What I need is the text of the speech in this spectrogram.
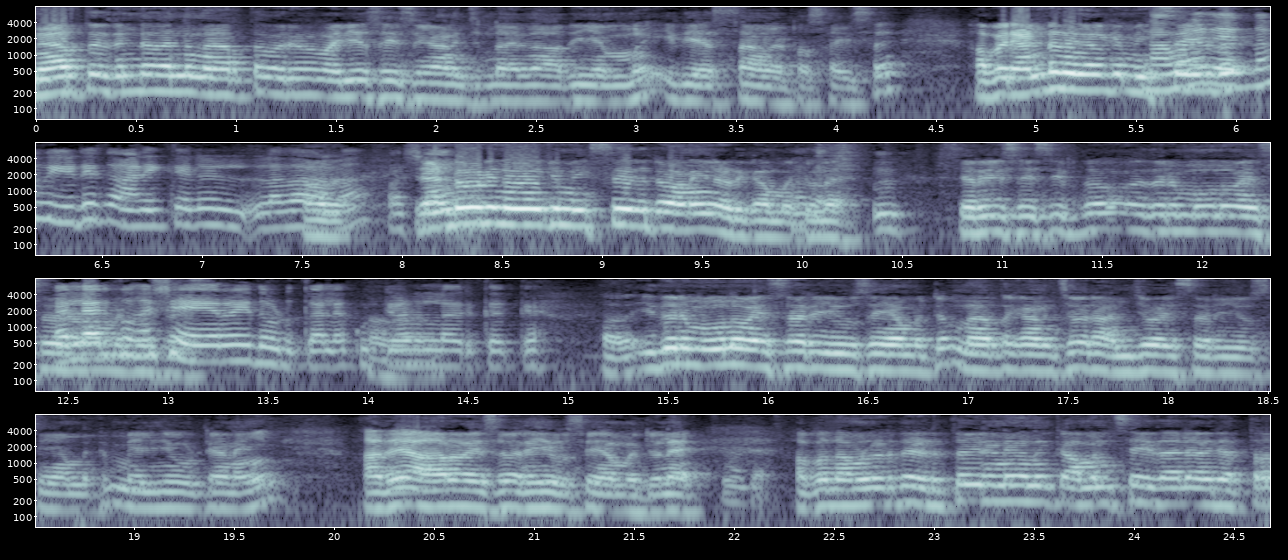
നേരത്തെ ഇതിന്റെ തന്നെ നേരത്തെ ഒരു വലിയ സൈസ് കാണിച്ചിട്ടുണ്ടായിരുന്നു അത് എം ഇത് എസ് ആണ് കേട്ടോ സൈസ് അപ്പൊ രണ്ട് നിങ്ങൾക്ക് മിക്സ് ചെയ്ത് രണ്ടും കൂടി നിങ്ങൾക്ക് മിക്സ് ചെയ്തിട്ട് വേണമെങ്കിൽ എടുക്കാൻ പറ്റും ചെറിയ സൈസ് ഇപ്പൊ ഇതൊരു മൂന്ന് വയസ്സ് വരെ എല്ലാവർക്കും ഷെയർ ചെയ്ത് കൊടുക്കാം കുട്ടികളുള്ളവർക്കൊക്കെ? ഇതൊരു മൂന്ന് വയസ്സ് വരെ യൂസ് ചെയ്യാൻ പറ്റും. നേരത്തെ കാണിച്ച ഒരു അഞ്ച് വയസ്സ് വരെ യൂസ് ചെയ്യാൻ പറ്റും. മെലിഞ്ഞ കുട്ടിയാണെങ്കിൽ അതേ ആറ് വയസ്സ് വരെ യൂസ് ചെയ്യാൻ പറ്റും അല്ലെ? അപ്പൊ നമ്മളെടുത്ത് എടുത്തു വരണമെങ്കിൽ ഒന്ന് കമന്റ്സ് ചെയ്താൽ അവർ എത്ര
